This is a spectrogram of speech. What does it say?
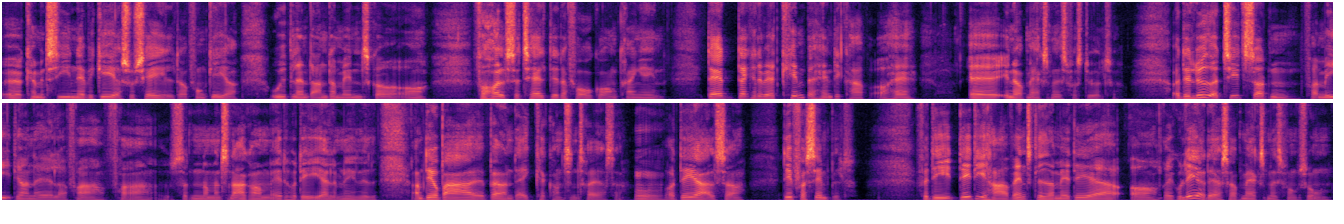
øh, kan man sige, navigere socialt og fungere ude blandt andre mennesker, og forholde sig til alt det, der foregår omkring en. Der, der kan det være et kæmpe handicap at have øh, en opmærksomhedsforstyrrelse. Og det lyder tit sådan fra medierne, eller fra, fra sådan, når man snakker om ADHD i almindelighed, om det er jo bare øh, børn, der ikke kan koncentrere sig. Mm. Og det er altså, det er for simpelt. Fordi det, de har vanskeligheder med, det er at regulere deres opmærksomhedsfunktion.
